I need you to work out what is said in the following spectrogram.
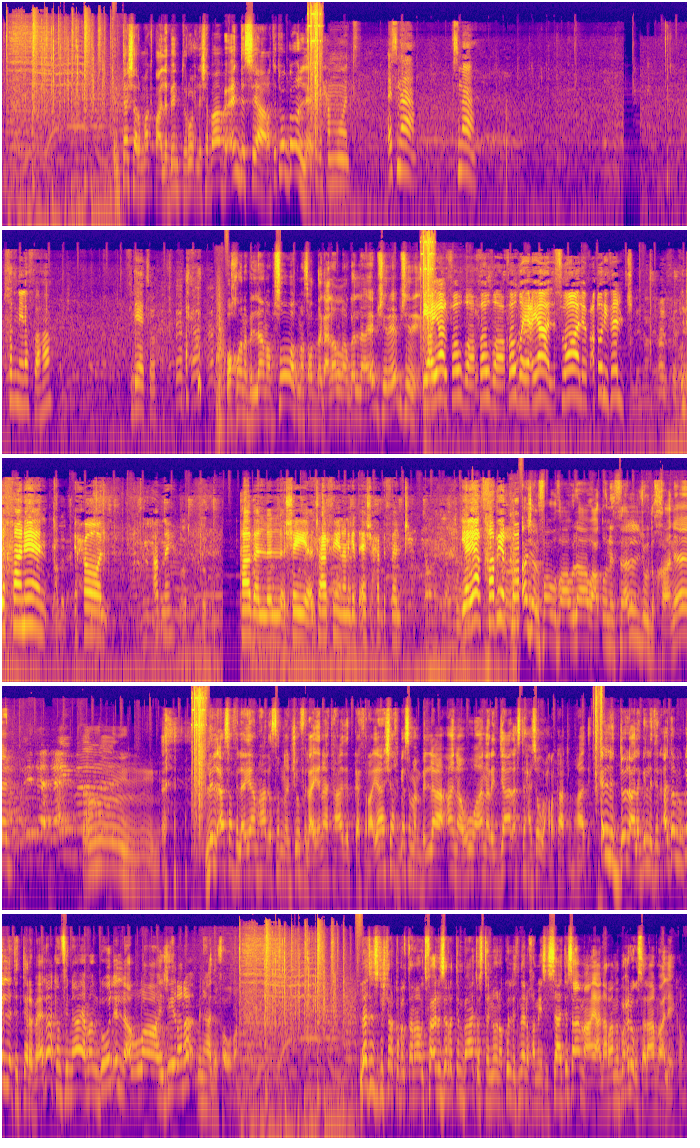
انتشر مقطع لبنت تروح لشباب عند السيارة تتوقعون ليش؟ أبي حمود. اسمع اسمع. خذني لفة ها؟ فديته. وأخونا بالله مبسوط ما صدق على الله وقال لها ابشري ابشري. يا عيال فوضى فوضى فوضى يا عيال. سوالف أعطوني ثلج. ودخانين. يحول عطني. هذا ال- ال- الشيء أنتم عارفين أنا قد إيش أحب الثلج. يا عيال خبيركم. أجل فوضى ولا وأعطوني ثلج ودخانين. للأسف الأيام هذه صرنا نشوف العينات هذه بكثرة. يا شيخ قسما بالله أنا وهو أنا رجال أستحي أسوي حركاتهم هذه. اللي تدل على قلة الأدب وقلة التربية. لكن في النهاية ما نقول إلا الله يجيرنا من هذه الفوضى. لا تنسوا تشتركوا بالقناة وتفعلوا زر التنبيهات واستنونا كل اثنين وخميس الساعة 9 معي أنا رامي بوحلوق. والسلام عليكم.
